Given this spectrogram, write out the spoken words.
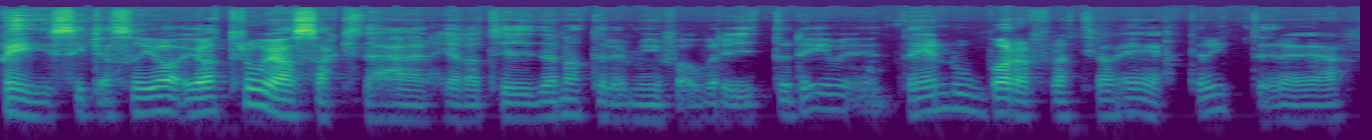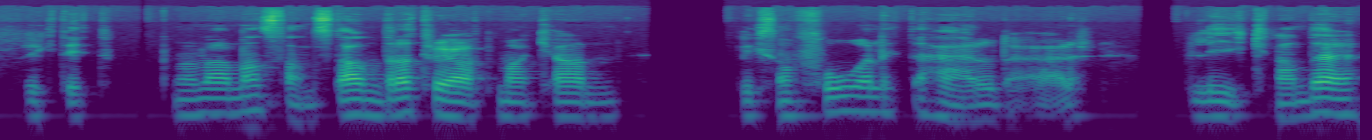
basic. Alltså jag, jag tror jag har sagt det här hela tiden att det är min favorit och det är, det är nog bara för att jag äter inte det riktigt någon annanstans. Det andra tror jag att man kan liksom få lite här och där liknande.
